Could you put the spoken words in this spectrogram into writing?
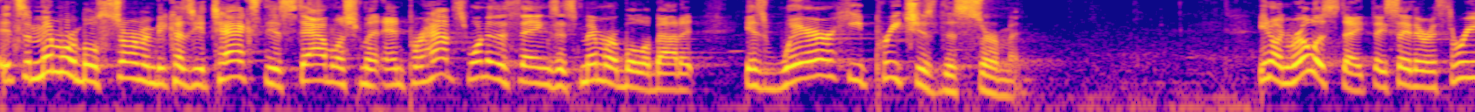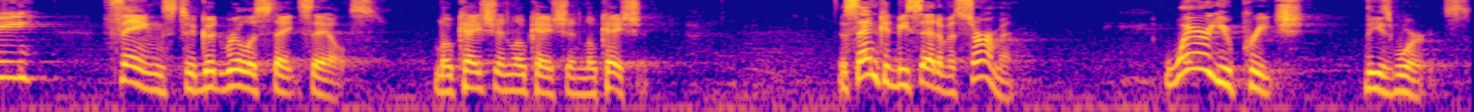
It's a memorable sermon because he attacks the establishment, and perhaps one of the things that's memorable about it is where he preaches this sermon. You know, in real estate, they say there are three things to good real estate sales location, location, location. The same could be said of a sermon. Where you preach these words.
